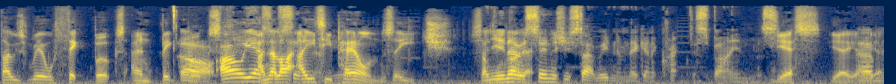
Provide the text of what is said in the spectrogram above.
those real thick books and big Oh, books, oh, yes, and they're I've like eighty yeah. pounds each. And you know, like as that. soon as you start reading them, they're going to crack the spines. yes, yeah, yeah, Um, yeah.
